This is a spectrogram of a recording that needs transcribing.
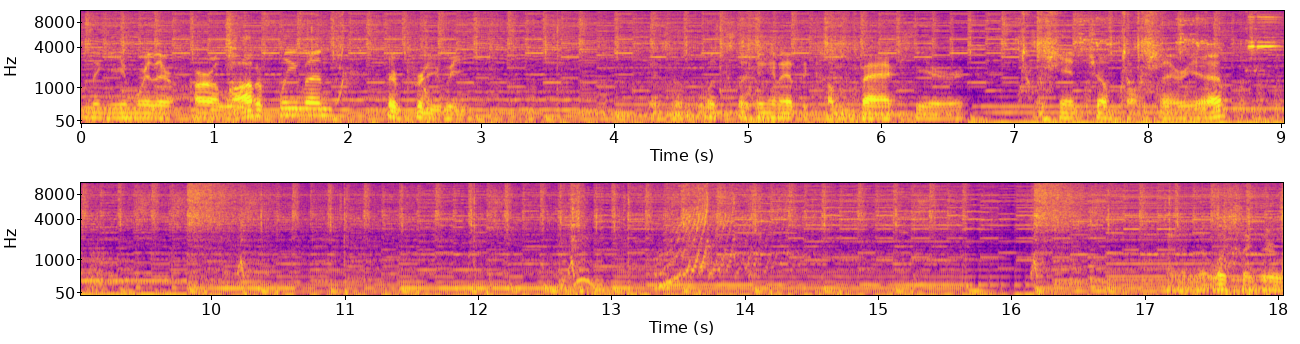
in the game where there are a lot of flea men, they're pretty weak. Okay, so it looks like I'm gonna have to come back here. I can't jump off there yet. And it looks like there's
